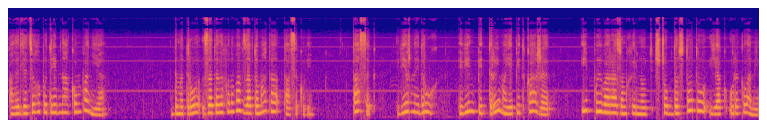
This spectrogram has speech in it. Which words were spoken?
Але для цього потрібна компанія. Дмитро зателефонував з автомата Тасикові. Тасик вірний друг. Він підтримає, підкаже. І пива разом хильнуть, щоб достоту, як у рекламі.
